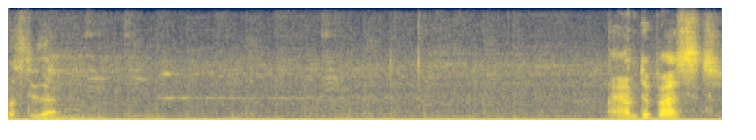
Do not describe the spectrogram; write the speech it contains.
Let's do that. I am the best.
